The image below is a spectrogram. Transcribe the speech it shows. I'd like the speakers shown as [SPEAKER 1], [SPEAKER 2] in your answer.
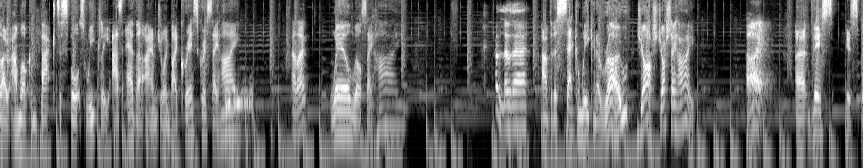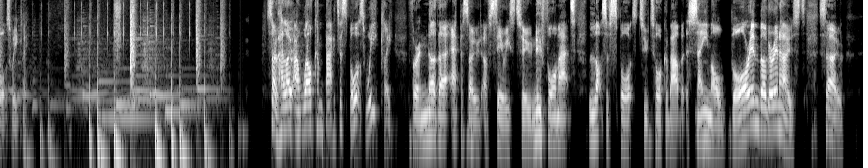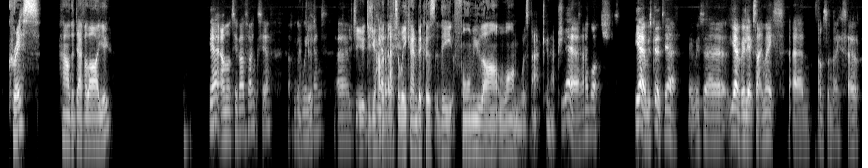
[SPEAKER 1] Hello and welcome back to Sports Weekly. As ever, I am joined by Chris. Chris, say hi.
[SPEAKER 2] Hello.
[SPEAKER 1] Will, will say hi.
[SPEAKER 2] Hello there.
[SPEAKER 1] And for the second week in a row, Josh. Josh, say hi.
[SPEAKER 3] Hi.
[SPEAKER 1] Uh, this is Sports Weekly. So, hello and welcome back to Sports Weekly for another episode of Series 2. New format, lots of sports to talk about, but the same old boring bugger in hosts. So, Chris, how the devil are you?
[SPEAKER 2] Yeah, I'm not too bad, thanks. Yeah, have a good,
[SPEAKER 1] Good.
[SPEAKER 2] weekend. Um,
[SPEAKER 1] Did you did you have
[SPEAKER 2] yeah,
[SPEAKER 1] a better weekend because the Formula One was back in action?
[SPEAKER 2] yeah, I watched. Yeah, it was good. Yeah, it was. Uh, yeah, really exciting race um, on Sunday. So,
